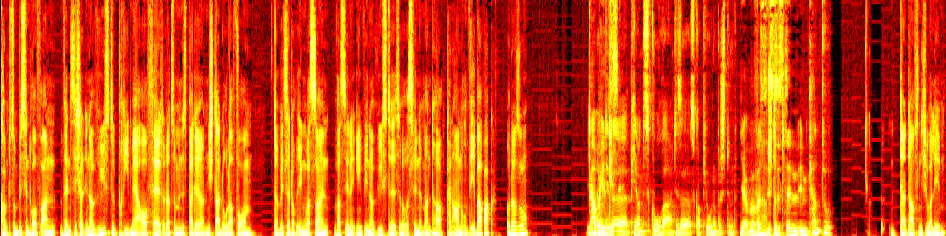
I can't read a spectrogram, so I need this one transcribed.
kommt so ein bisschen drauf an, wenn es sich halt in der Wüste primär auffällt, oder zumindest bei der Nicht-Alola-Form, dann wird es halt auch irgendwas sein, was in, irgendwie in der Wüste ist. Aber was findet man da? Keine Ahnung, Weberrack oder so? Ja, aber Aber jetzt. diese Pionscura, diese Skorpione bestimmt. Ja, aber was Ja, ist stimmt. es denn in Kanto? Da darf es nicht überleben.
